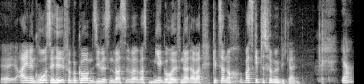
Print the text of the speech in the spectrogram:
äh, eine große Hilfe bekommen. Sie wissen, was, was mir geholfen hat. Aber gibt es da noch, was gibt es für Möglichkeiten? Ja,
